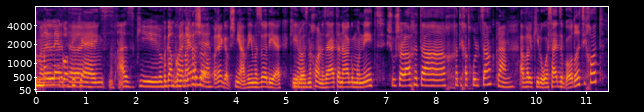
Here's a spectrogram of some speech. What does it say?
מלא קופי קאטס, נכון. אז כאילו, וגם כל הקטע ש... רגע, שנייה, ועם הזודיאק, כאילו, נו. אז נכון, אז היה את הנהג מונית שהוא שלח את החתיכת חולצה, כן. אבל כאילו, הוא עשה את זה בעוד רציחות?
